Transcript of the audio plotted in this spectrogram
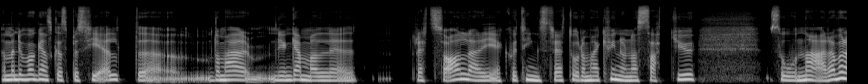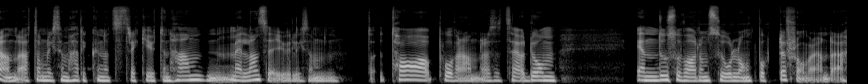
Ja, men det var ganska speciellt. Eh, de här, det är en gammal eh, rättssal där i Eksjö tingsrätt och de här kvinnorna satt ju så nära varandra att de liksom hade kunnat sträcka ut en hand mellan sig och liksom ta på varandra. Så att säga. Och de, ändå så var de så långt borta från varandra.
